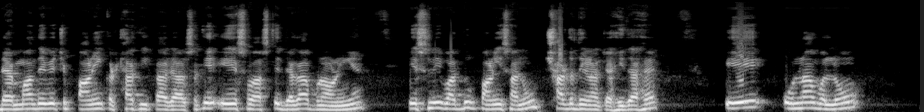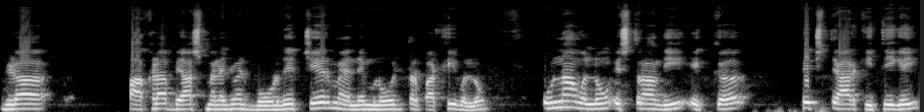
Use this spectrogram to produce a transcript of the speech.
ਡੈਮਾਂ ਦੇ ਵਿੱਚ ਪਾਣੀ ਇਕੱਠਾ ਕੀਤਾ ਜਾ ਸਕੇ, ਇਸ ਵਾਸਤੇ ਜਗ੍ਹਾ ਬਣਾਉਣੀ ਹੈ। ਇਸ ਲਈ ਵਾਧੂ ਪਾਣੀ ਸਾਨੂੰ ਛੱਡ ਦੇਣਾ ਚਾਹੀਦਾ ਹੈ। ਇਹ ਉਹਨਾਂ ਵੱਲੋਂ ਜਿਹੜਾ ਪਾਖੜਾ ਬਿਆਸ ਮੈਨੇਜਮੈਂਟ ਬੋਰਡ ਦੇ ਚੇਅਰਮੈਨ ਨੇ ਮਨੋਜ ਤ੍ਰਿਪਾਠੀ ਵੱਲੋਂ ਉਹਨਾਂ ਵੱਲੋਂ ਇਸ ਤਰ੍ਹਾਂ ਦੀ ਇੱਕ ਪਿਚ ਤਿਆਰ ਕੀਤੀ ਗਈ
